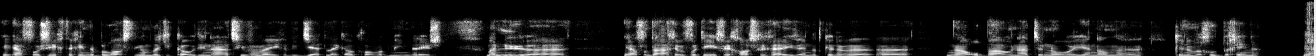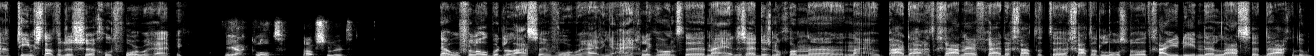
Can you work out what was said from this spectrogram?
ja, voorzichtig in de belasting, omdat je coördinatie vanwege die jetlag ook gewoon wat minder is. Maar nu, ja, vandaag hebben we voor het eerst weer gas gegeven en dat kunnen we nou, opbouwen naar het toernooi. En dan uh, kunnen we goed beginnen. Nou, het team staat er dus uh, goed voor, begrijp ik. Ja, klopt. Absoluut. Ja, hoe verlopen de laatste voorbereidingen eigenlijk? Want uh, nou ja, er zijn dus nog een, nou, een paar dagen te gaan. Hè? Vrijdag gaat het, gaat het los. Wat gaan jullie in de laatste dagen doen?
